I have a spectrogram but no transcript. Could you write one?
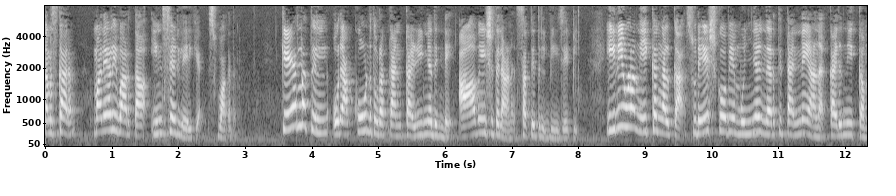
നമസ്കാരം. മലയാളി വാർത്ത ഇൻസൈഡിലേക്ക് സ്വാഗതം. കേരളത്തിൽ ഒരു അക്കൗണ്ട് തുറക്കാൻ കഴിഞ്ഞതിന്റെ ആവേശത്തിലാണ് സത്യത്തിൽ ബി ജെ പി. ഇനിയുള്ള നീക്കങ്ങൾക്ക് സുരേഷ് ഗോപിയെ മുന്നിൽ നിർത്തി തന്നെയാണ് കരുനീക്കം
